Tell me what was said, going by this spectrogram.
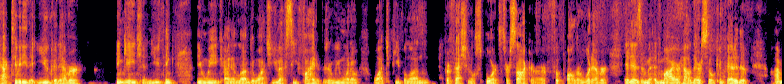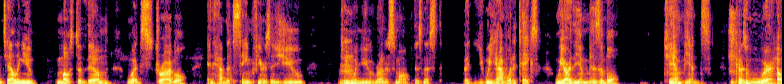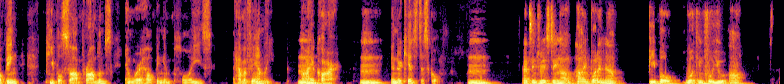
activity that you could ever engage in. You think you know, we kind of love to watch UFC fighters, or we want to watch people on professional sports or soccer or football or whatever it is and admire how they're so competitive. I'm telling you, most of them would struggle and have the same fears as you do mm-hmm. when you run a small business. But you, we have what it takes. We are the invisible champions because we're helping people solve problems and we're helping employees have a family, mm. buy a mm. car, mm. and their kids to school. Mm. That's interesting. How, how important now people working for you are.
